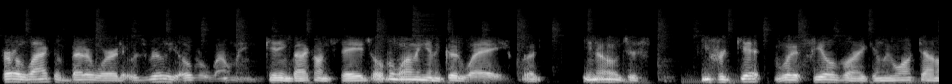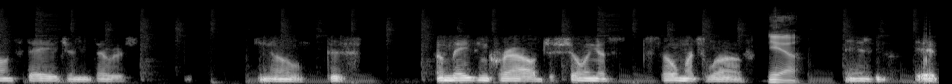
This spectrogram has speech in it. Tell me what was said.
for a lack of better word, it was really overwhelming getting back on stage. Overwhelming in a good way, but you know, just you forget what it feels like. And we walked out on stage, and there was, you know, this amazing crowd just showing us so much love, Yeah. and it.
